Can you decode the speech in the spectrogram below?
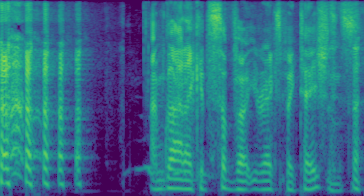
I'm glad I could subvert your expectations.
